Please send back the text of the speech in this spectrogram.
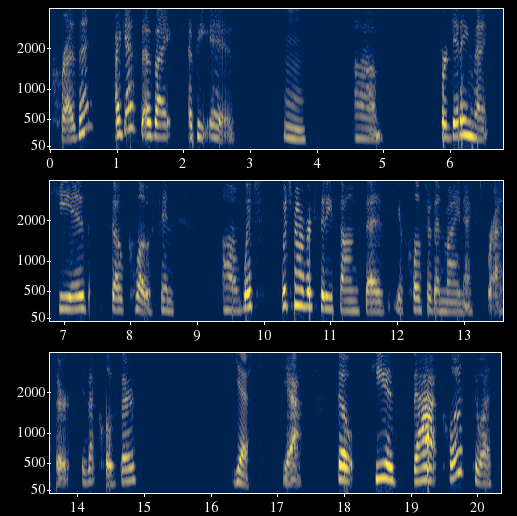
present, I guess, as I as he is. Hmm. Um, forgetting that he is so close. And um, which which Maverick City song says you're closer than my next breath, or is that closer? Yes. Yeah. So he is that close to us.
